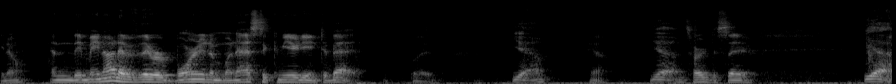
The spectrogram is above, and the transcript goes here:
you know, and they may not have if they were born in a monastic community in Tibet, but Yeah. Yeah. Yeah. it's hard to say. Yeah.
